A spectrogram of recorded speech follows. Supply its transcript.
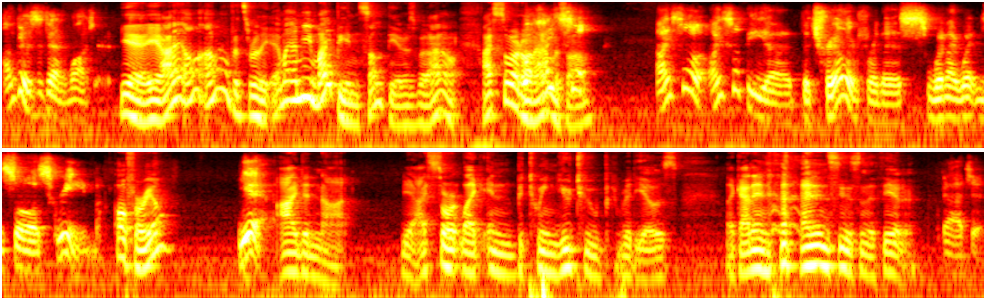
I'm gonna sit down and watch it. Yeah, yeah. I, I don't know if it's really. I mean, it might be in some theaters, but I don't. I saw it on Well, I Amazon. I saw I saw the uh, the trailer for this when I went and saw a Scream. Oh, for real? Yeah, I did not. Yeah, I saw it like in between YouTube videos. Like I didn't I didn't see this in the theater. gotcha.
